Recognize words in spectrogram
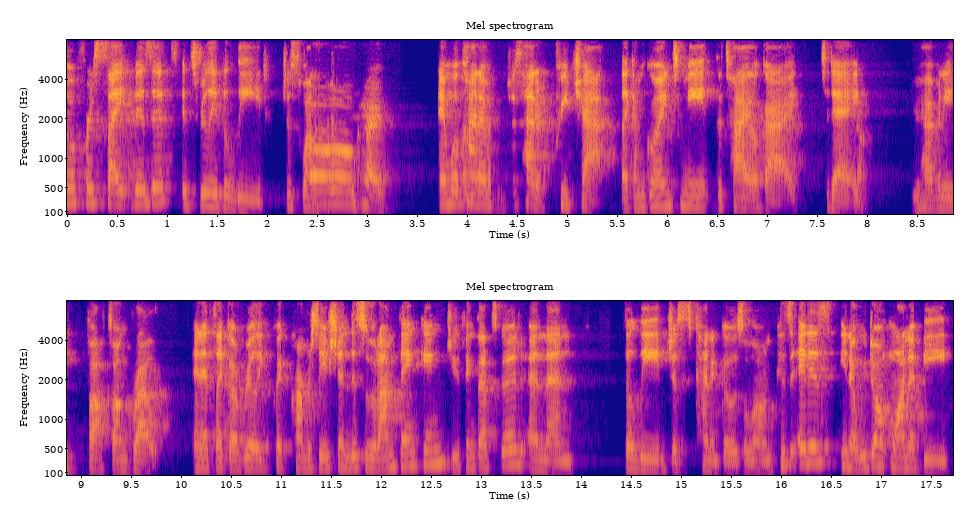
So for site visits, it's really the lead, just one person. Oh, okay. And we'll kind of just had a pre chat. Like, I'm going to meet the tile guy today. Yeah. Do you have any thoughts on grout? And it's like a really quick conversation. This is what I'm thinking. Do you think that's good? And then the lead just kind of goes alone. Because it is, you know, we don't want to be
